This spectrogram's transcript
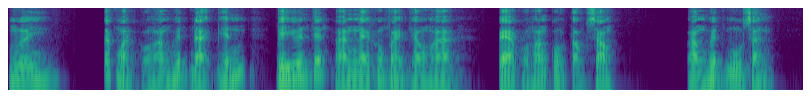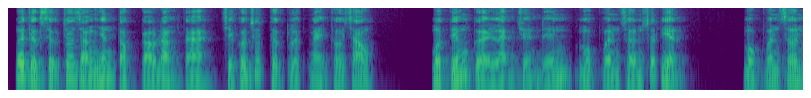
ngươi... Sắc mặt của Hoàng huyết đại biến, vị Yên Tuyết Hàn này không phải theo hoa, phe của hoang cổ tộc sau. Hoàng huyết ngu sần, ngươi thực sự cho rằng nhân tộc cao đẳng ta chỉ có chút thực lực này thôi sao? Một tiếng cười lạnh chuyển đến, Mục Vân Sơn xuất hiện. Mục Vân Sơn,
